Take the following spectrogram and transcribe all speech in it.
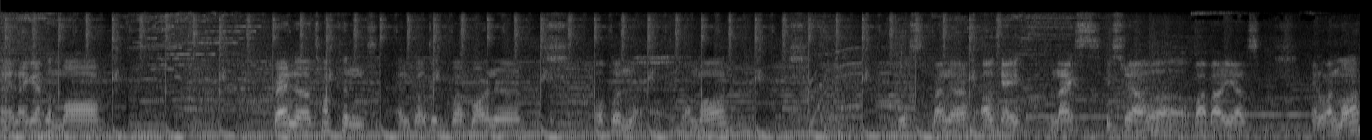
and I get the more banner tokens and go to web banner, open uh, one more. Which banner? Okay, nice. History of uh, barbarians. And one more.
